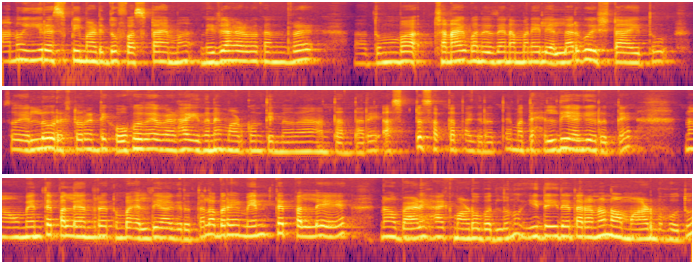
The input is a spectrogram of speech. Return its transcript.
ನಾನು ಈ ರೆಸಿಪಿ ಮಾಡಿದ್ದು ಫಸ್ಟ್ ಟೈಮ್ ನಿಜ ಹೇಳಬೇಕಂದ್ರೆ ತುಂಬ ಚೆನ್ನಾಗಿ ಬಂದಿದೆ. ನಮ್ಮ ಮನೇಲಿ ಎಲ್ಲರಿಗೂ ಇಷ್ಟ ಆಯಿತು. ಸೊ ಎಲ್ಲೂ ರೆಸ್ಟೋರೆಂಟಿಗೆ ಹೋಗೋದೇ ಬೇಡ. ಇದನ್ನೇ ಮಾಡ್ಕೊಂಡು ತಿನ್ನೋಣ ಅಂತಂತಾರೆ ಅಷ್ಟು ಸಖತ್ತಾಗಿರುತ್ತೆ ಮತ್ತು ಹೆಲ್ದಿಯಾಗಿ ಇರುತ್ತೆ ನಾವು ಮೆಂತೆ ಪಲ್ಯ ಅಂದರೆ ತುಂಬ ಹೆಲ್ದಿ ಆಗಿರುತ್ತಲ್ಲ, ಬರೀ ಮೆಂತೆ ಪಲ್ಯ ನಾವು ಬ್ಯಾಳೆ ಹಾಕಿ ಮಾಡೋ ಬದಲು ಇದೇ ಇದೇ ಥರನೂ ನಾವು ಮಾಡಬಹುದು.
